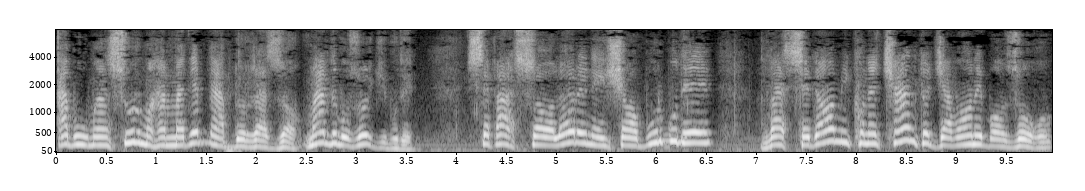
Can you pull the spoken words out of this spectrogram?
ابو منصور محمد ابن عبدالرزاق. مرد بزرگی بوده. سپه سالار نیشابور بوده. و صدا می‌کنه چند تا جوان بازوغو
